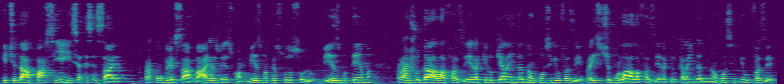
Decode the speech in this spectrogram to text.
que te dá a paciência necessária para conversar várias vezes com a mesma pessoa sobre o mesmo tema, para ajudá-la a fazer aquilo que ela ainda não conseguiu fazer, para estimulá-la a fazer aquilo que ela ainda não conseguiu fazer.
